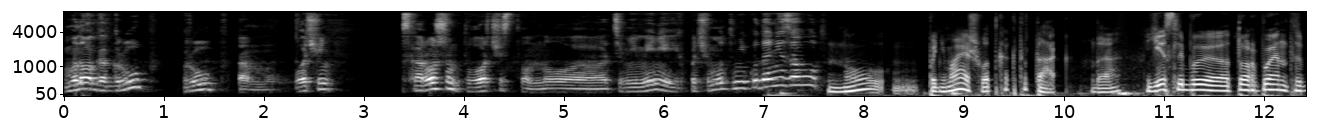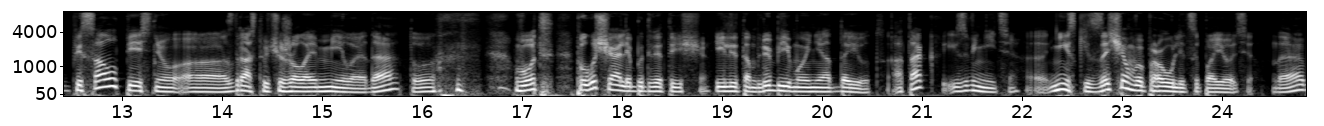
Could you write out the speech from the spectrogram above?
много групп, групп, там, очень с хорошим творчеством, но, тем не менее, их почему-то никуда не зовут. Ну, понимаешь, вот как-то так да. Если бы Торбенд писал песню э, «Здравствуй, тяжелая милая», да, то вот получали бы 2000. Или там «Любимую не отдают». А так, извините. Э, низкий, зачем вы про улицы поете? Да,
